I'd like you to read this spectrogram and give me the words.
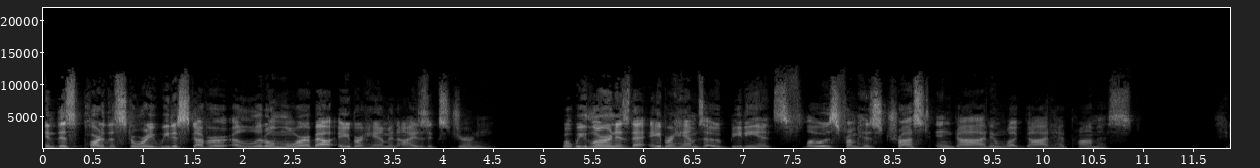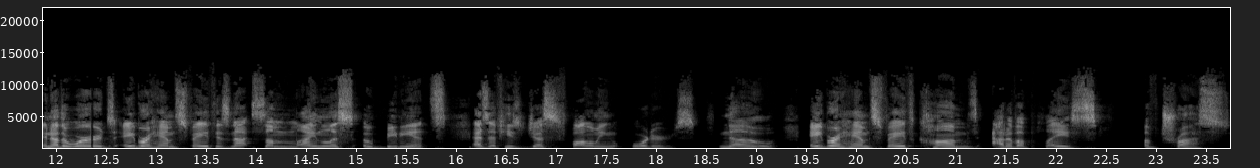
in this part of the story, we discover a little more about Abraham and Isaac's journey. What we learn is that Abraham's obedience flows from his trust in God and what God had promised. In other words, Abraham's faith is not some mindless obedience as if he's just following orders. No, Abraham's faith comes out of a place of trust.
